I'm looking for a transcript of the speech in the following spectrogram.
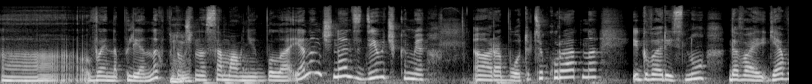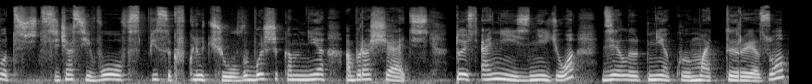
военнопленных, потому угу. что она сама в них была. И она начинает с девочками а, работать аккуратно и говорить, ну, давай, я вот сейчас его в список включу, вы больше ко мне обращайтесь. То есть они из нее делают некую мать Терезу,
